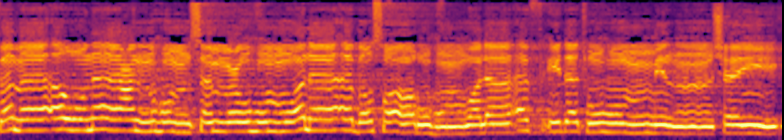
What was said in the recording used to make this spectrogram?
فما أغنى عنهم سمعهم ولا أبصارهم ولا أفئدتهم من شيء.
